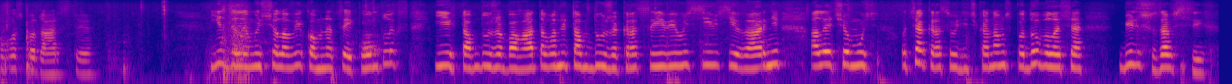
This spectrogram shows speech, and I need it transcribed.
у господарстві. Їздили ми з чоловіком на цей комплекс, їх там дуже багато, вони там дуже красиві, усі, всі гарні, але чомусь оця красунечка нам сподобалася більш за всіх.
